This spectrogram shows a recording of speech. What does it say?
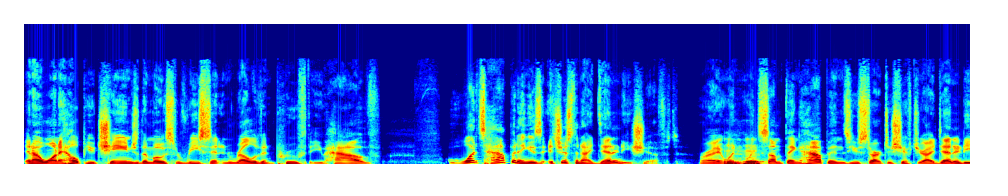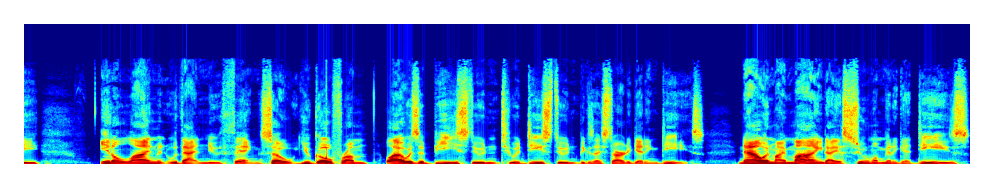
and I want to help you change the most recent and relevant proof that you have. What's happening is it's just an identity shift, right? When when mm-hmm. something happens, you start to shift your identity in alignment with that new thing. So you go from, well, I was a B student to a D student because I started getting D's. Now in my mind, I assume I'm going to get D's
